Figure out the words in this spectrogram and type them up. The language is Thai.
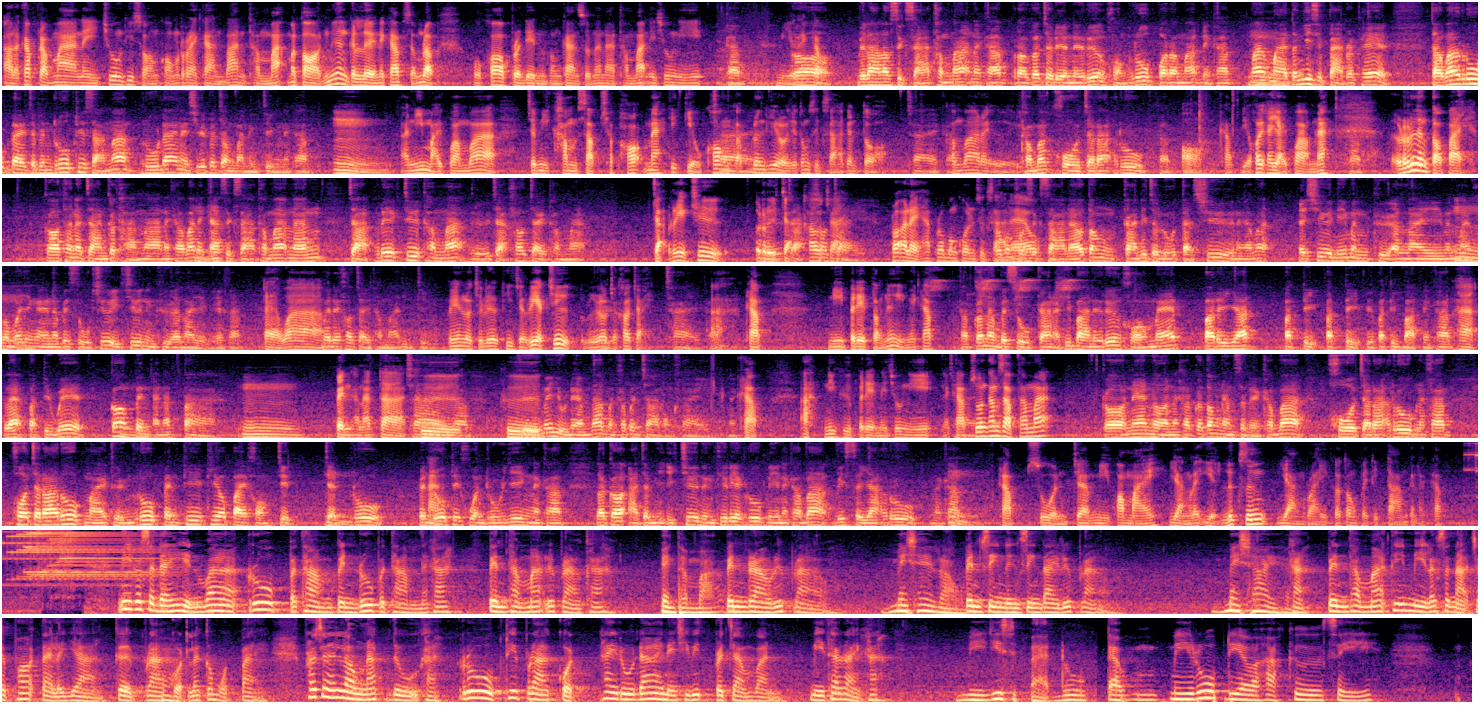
เอาละครับกลับมาในช่วงที่ 2 ของรายการบ้านธรรมะมาต่อเนื่องกันเลยนะครับสำหรับหัวข้อประเด็นของการสนทนาธรรมะในช่วงนี้ครับมีอะไรก็ครับเวลาเราศึกษาธรรมะนะครับ เราก็จะเรียนในเรื่องของรูปปรมัตถ์นะครับมากมายตั้ง 28 ประเภท แต่ว่ารูปใดจะเป็นรูปที่สามารถรู้ได้ในชีวิตประจำวันจริง ๆ นะครับอืมอันนี้หมายความว่าจะมีคำศัพท์เฉพาะไหมที่เกี่ยวข้องกับใช่เรื่องที่เราจะต้องศึกษากันต่อใช่ครัคำบว่าอะไรเอ่ยคำว่าโคจรรูปครับอ๋อครับเดี๋ยวค่อยขยายความนะครับเรื่องต่อไป ก็ท่านอาจารย์ก็ถามมานะครับ ว่าในการศึกษาธรรมะนั้นจะเรียกชื่อธรรมะ หรือจะเข้าใจธรรมะ จะเรียกชื่อหรือจะหรือจะเข้าใจเข้าใจ เพราะอะไรครับเพราะบางคนศึกเพษาราะบางคนแล้วศึกษาแล้วต้องการที่จะรู้แต่ชื่อนะครับว่าไอ้ชื่อนี้มันคืออะไรมันหมายความว่ายังไงนำไปสู่ชื่ออีกชื่อหนึ่งคืออะไรอย่างเงี้ยครับแต่ว่าไม่ได้เข้าใจธรรมะจริงเพราะฉะนั้นเราจะเลือกที่จะเรียกชื่อหรือเราจะเข้าใจๆใช่ครับอ่าครับมีประเด็นต่อเนื่องอีกไหมครับครับ ก็นำไปสู่การอธิบายในเรื่องของแม้ปริยัติ ปฏิปฏิหรือปฏิบัตินะครับ ฮะ และปฏิเวทก็เป็นอนัตตา อืมเป็นอนัตตาใช่คือครับ คือคือไม่อยู่ในอำนาจบังคับบัญชาของใครนะคครับ รับอะนี่คือประเด็นในช่วงนี้นะครับ ใช่ ส่วนคำศัพท์ธรรมะ ก็แน่นอนนะครับก็ต้องนำเสนอคำว่าโคจรรูปนะครับ โคจรรูปหมายถึงรูปเป็นที่เที่ยวไปของจิตเจ็ดอืมรูป เป็นครับรูปที่ควรรู้ยิ่งนะครับ แล้วก็อาจจะมีอีกชื่อหนึ่งที่เรียกรูปนี้นะครับว่าวิสยรูปนะครับอืมครับส่วนจะมีความหมายอย่างละเอียดลึกซึ้งอย่างไรก็ต้องไปติดตามกันนะครับ นี่ก็แสดงให้เห็นว่ารูปประธรรมเป็นรูปธรรมนะคะ เป็นธรรมะหรือเปล่าคะเป็นธรรมะเป็นเราหรือเปล่า ไม่ใช่เรา เป็นสิ่งหนึ่งสิ่งใดหรือเปล่า ไม่ใช่ค่ะค่ะ เป็นธรรมะที่มีลักษณะเฉพาะแต่ละอย่างเกิดปรากฏแล้วก็หมดไป เพราะฉะนั้นลองนับดูค่ะ รูปที่ปรากฏให้รู้ได้ในชีวิตประจำวัน มีเท่าไหร่คะมี 28 รูป แต่มีรูปเดียวอะค่ะ คือสี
